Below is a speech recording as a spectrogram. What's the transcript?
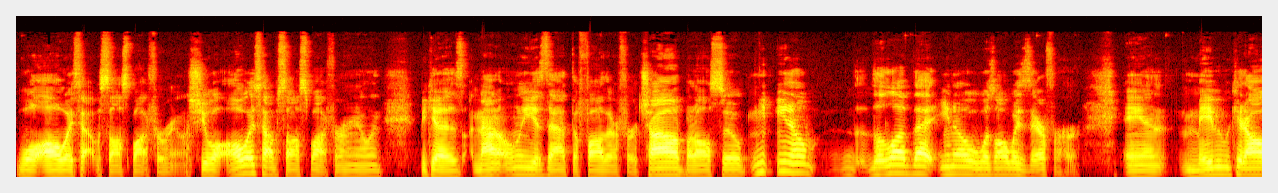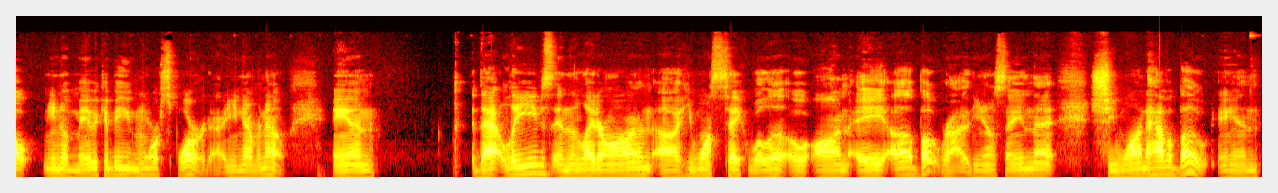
will always have a soft spot for Raylan. She will always have a soft spot for Raylan because not only is that the father of her child, but also, you know, the love that, you know, was always there for her. And maybe we could all, you know, maybe it could be more explored. Uh, you never know. And that leaves, and then later on, uh, he wants to take Willa on a uh, boat ride, you know, saying that she wanted to have a boat. And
